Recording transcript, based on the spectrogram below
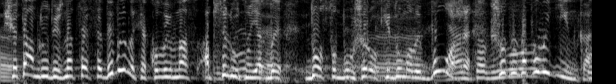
Е. Що там люди ж на це все дивилися, коли в нас абсолютно якби доступ був широкий, думали, боже, що це за поведінка?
